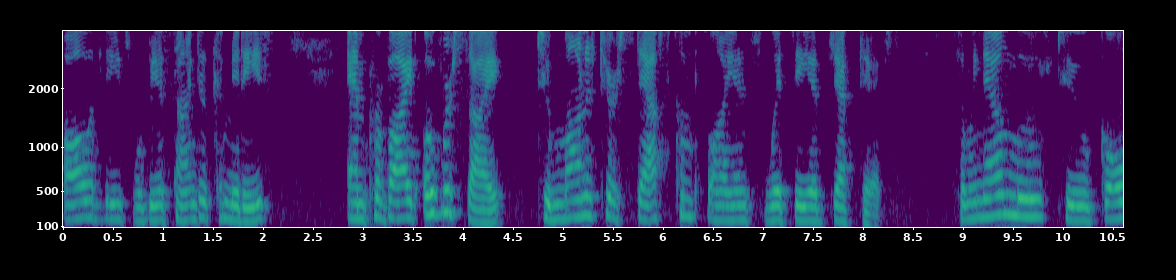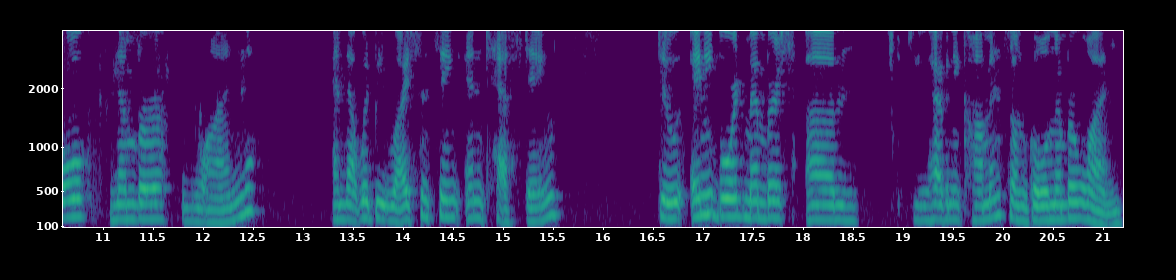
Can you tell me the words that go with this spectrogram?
all of these will be assigned to committees and provide oversight to monitor staff's compliance with the objectives. So we now move to goal number one, and that would be licensing and testing. Do any board members, um, do you have any comments on goal number one?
